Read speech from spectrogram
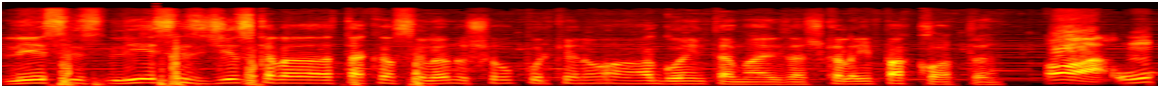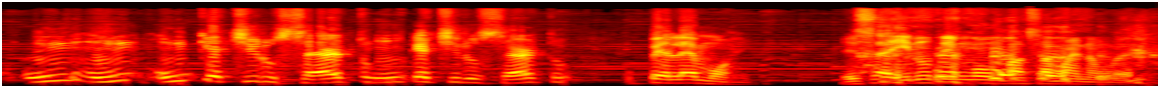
li, esses, li esses dias que ela tá cancelando o show porque não aguenta mais. Acho que ela empacota. Ó, um, um, um, um que é tiro certo, um que é tiro certo, o Pelé morre. Esse aí não tem como passar mais não, velho.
